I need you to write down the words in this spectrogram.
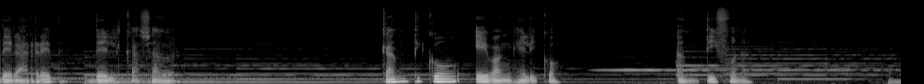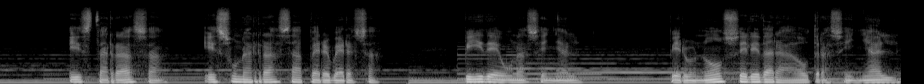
de la red del cazador. Cántico evangélico. Antífona. Esta raza es una raza perversa. Pide una señal, pero no se le dará otra señal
